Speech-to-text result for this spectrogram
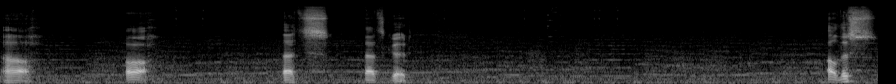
Oh. Oh. That's... That's good. Oh, this...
